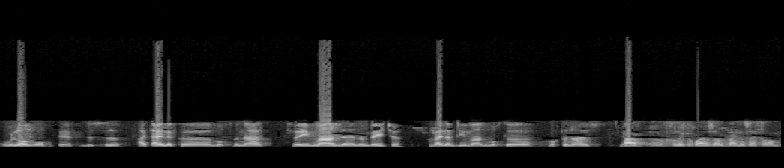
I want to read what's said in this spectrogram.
hoe lang ongeveer. Dus uiteindelijk mochten we na twee maanden en een beetje, bijna drie maanden, mochten, mochten we naar huis. Ja, gelukkig maar zou ik bijna zeggen. Want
